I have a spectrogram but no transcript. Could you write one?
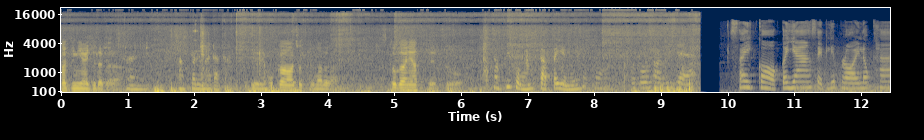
先に焼いてたから ใช่อ่ะปริมาดักอ่ะ で他はちょっとまだなんで外側にあったやつを เอาพี่สมกลับไปอย่างนี้แล้วก็ お父さん見て ไส้กรอกก็ย่างเสร็จเรียบร้อยแล้วค่ะ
